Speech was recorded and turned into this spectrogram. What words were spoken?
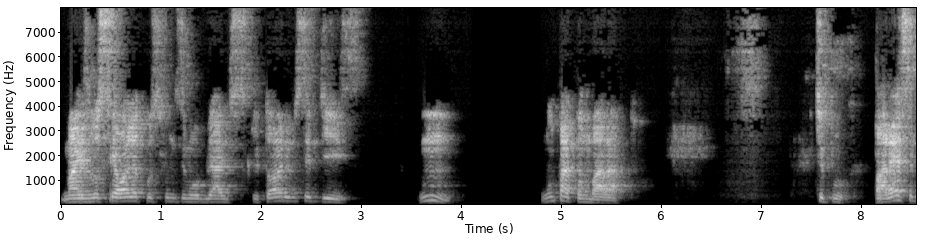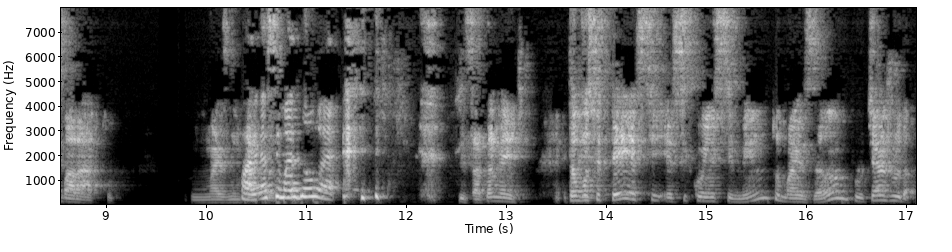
mas você olha para os fundos imobiliários de escritório e você diz, hum, não está tão barato. Tipo, parece barato, mas não tá Parece, tá mas não é. Exatamente. Então você ter esse, esse conhecimento mais amplo te ajuda.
